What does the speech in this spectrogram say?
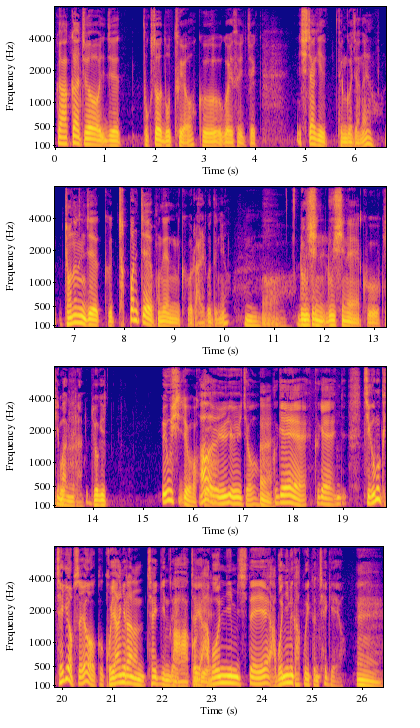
그 아까 저 이제 독서 노트요. 그거에서 이제 시작이 된 거잖아요. 저는 이제 그 첫 번째 보낸 그걸 알거든요. 음. 어, 루신, 루신의 그. 희망이란. 여기 외우시죠? 아, 외우죠. 네. 그게, 그게, 지금은 그 책이 없어요. 그 고향이라는 책인데. 아, 저희 아버님 시대에 아버님이 갖고 있던 책이에요. 네.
